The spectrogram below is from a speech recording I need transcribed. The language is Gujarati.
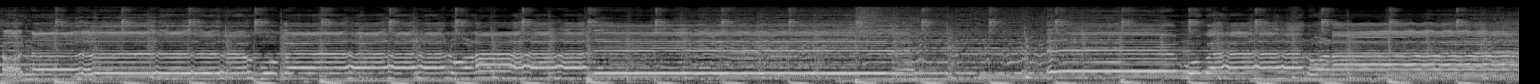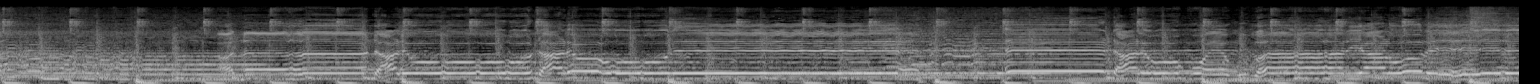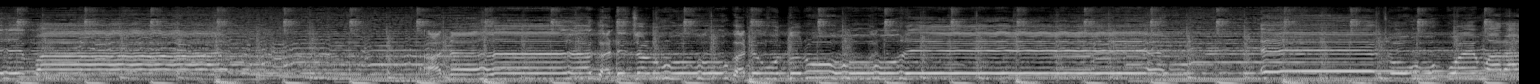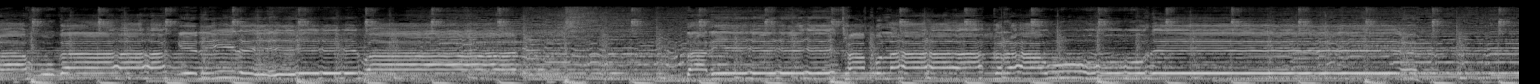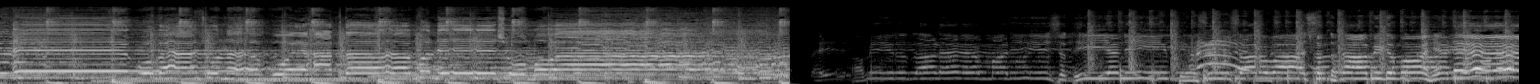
અન ગોગા અન ગઢ ચડવું, ગઢ ઉતરવું રે. એ જોવું કોઈ મારા હોગા કેરી રે વાત. તારે છાપલા કરાવું રે. એ ગોગા જો કોઈ હાથ સધિયની ભેંસું સારવા સંતના બીડમાં હેડે.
